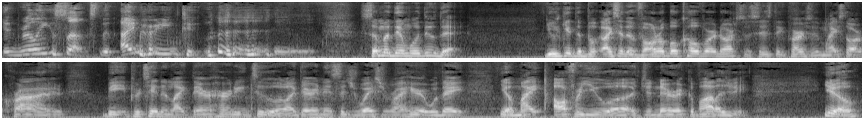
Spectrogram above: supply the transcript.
It really sucks that I'm hurting too. Some of them will do that. You get the, like I said, the vulnerable, covert, narcissistic person might start crying and be pretending like they're hurting too, or like they're in this situation right here where they, you know, might offer you a generic apology. You know,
